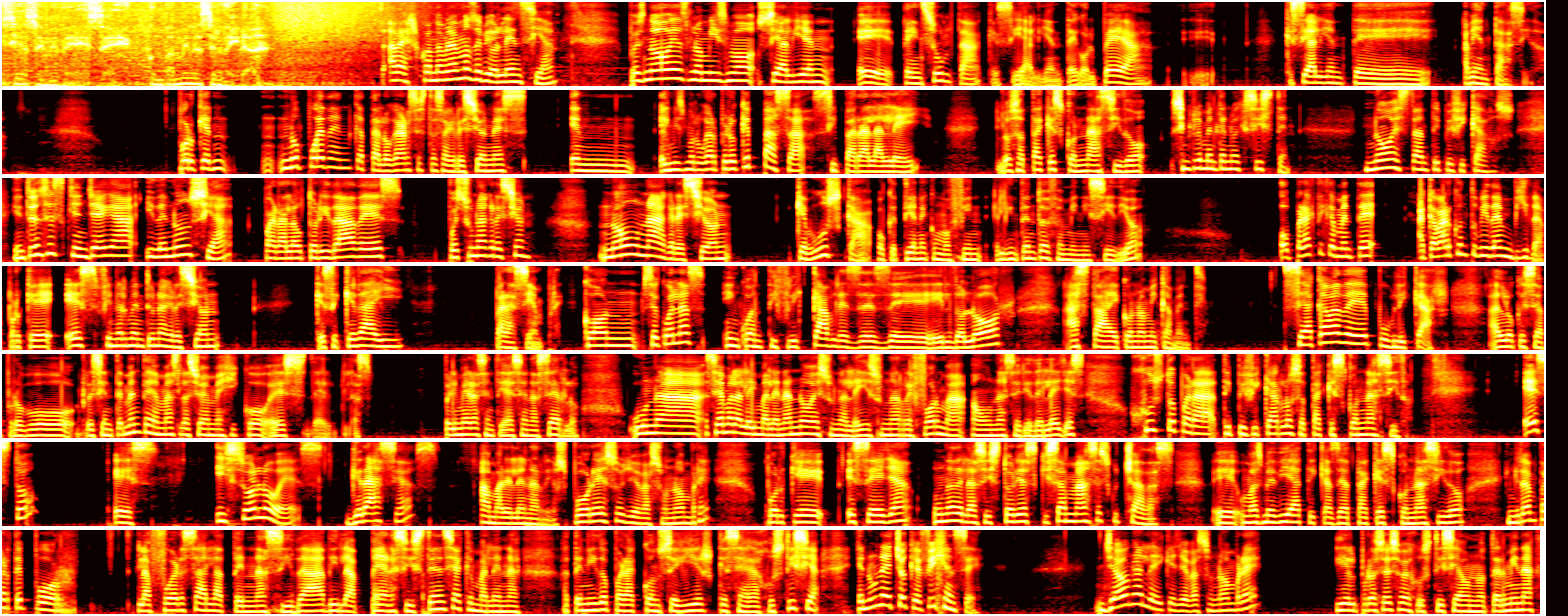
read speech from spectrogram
Noticias MBS con Pamela Cerdeira. A ver, cuando hablamos de violencia, pues no es lo mismo si alguien eh, te insulta, que si alguien te golpea, eh, que si alguien te avienta ácido. Porque no pueden catalogarse estas agresiones en el mismo lugar. Pero ¿qué pasa si para la ley los ataques con ácido simplemente no existen? No están tipificados. Y entonces quien llega y denuncia para la autoridad es pues una agresión no una agresión que busca o que tiene como fin el intento de feminicidio, o prácticamente acabar con tu vida en vida, porque es finalmente una agresión que se queda ahí para siempre, con secuelas incuantificables desde el dolor hasta económicamente. Se acaba de publicar algo que se aprobó recientemente, además la Ciudad de México es de las primeras entidades en hacerlo. Una, se llama la ley Malena, no es una ley, es una reforma a una serie de leyes justo para tipificar los ataques con ácido. Esto es, y solo es, gracias a Marilena Ríos. Por eso lleva su nombre, porque es ella una de las historias quizá más escuchadas eh, o más mediáticas de ataques con ácido, en gran parte por, la fuerza, la tenacidad y la persistencia que Malena ha tenido para conseguir que se haga justicia en un hecho que, fíjense, ya una ley que lleva su nombre y el proceso de justicia aún no termina.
